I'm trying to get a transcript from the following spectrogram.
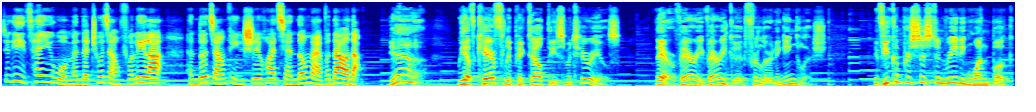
就可以参与我们的抽奖福利啦。很多奖品是花钱都买不到的。Yeah. We have carefully picked out these materials. They are very, very good for learning English. If you can persist in reading one book,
